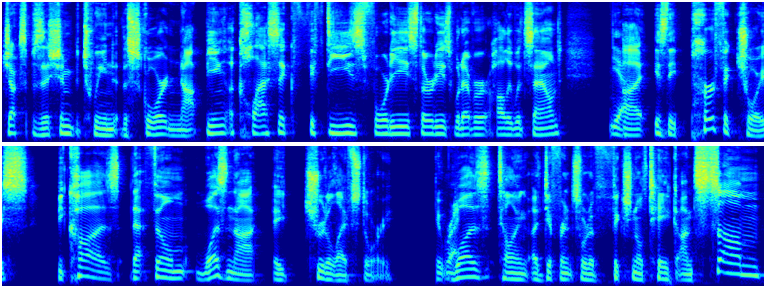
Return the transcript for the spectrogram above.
juxtaposition between the score not being a classic 50s, 40s, 30s, whatever Hollywood sound, Yeah. uh, is a perfect choice because that film was not a true to life story. It Right. was telling a different sort of fictional take on some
